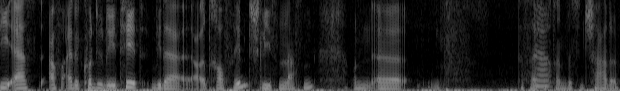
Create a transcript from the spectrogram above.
die erst auf eine Kontinuität wieder äh, drauf hinschließen lassen. Und äh, das ist Ja. einfach dann ein bisschen schade.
